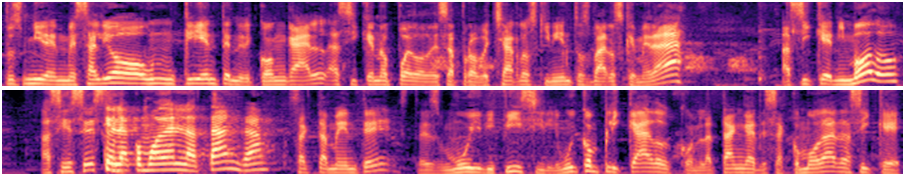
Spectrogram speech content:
pues miren, me salió un cliente en el Congal, así que no puedo desaprovechar los 500 varos que me da. Así que ni modo. Así es esto. Que le acomoden la tanga. Exactamente, esto es muy difícil y muy complicado con la tanga desacomodada, así que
